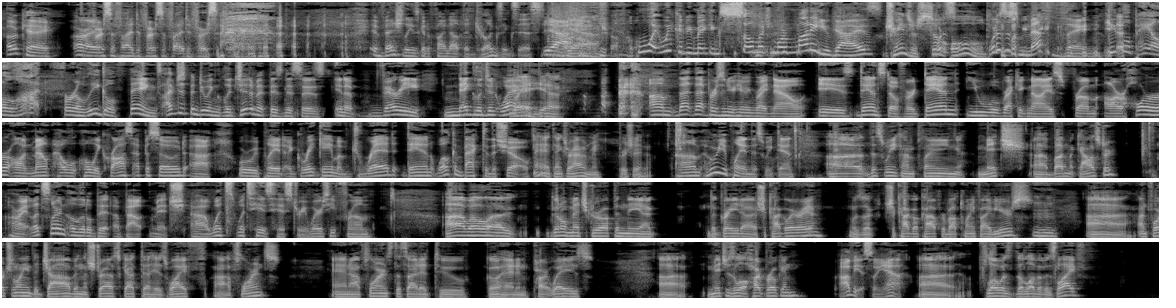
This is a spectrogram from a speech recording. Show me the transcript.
Okay. All right. Diversify, diversify, diversify. Eventually, he's going to find out that drugs exist. Yeah. Yeah. Wait, we could be making so much more money, you guys. Trains are so old. what is this meth thing? People pay a lot for illegal things. I've just been doing legitimate businesses in a very negligent way. Way, yeah. Um, that that person you're hearing right now is Dan Stauffer. Dan, you will recognize from our horror on Mount Hol- Holy Cross episode, uh, where we played a great game of Dread. Dan, welcome back to the show. Hey, thanks for having me. Appreciate it. Um, who are you playing this week, Dan? Uh, this week I'm playing Mitch, uh, Bud McAllister. All right, let's learn a little bit about Mitch. Uh, what's what's his history? Where's he from? Uh, well, uh, good old Mitch grew up in the, uh, the great, uh, Chicago area. Was a Chicago cop for about 25 years. Mm-hmm. Uh, unfortunately, the job and the stress got to his wife, uh, Florence. And, uh, Florence decided to go ahead and part ways. Uh, Mitch is a little heartbroken Obviously, yeah. Uh, Flo was the love of his life,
